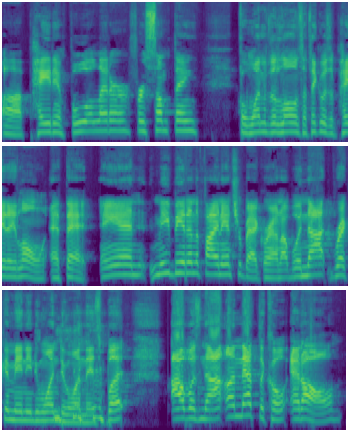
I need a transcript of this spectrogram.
uh, paid in full letter for something for one of the loans. I think it was a payday loan at that. And me being in the financial background, I would not recommend anyone doing this, but I was not unethical at all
